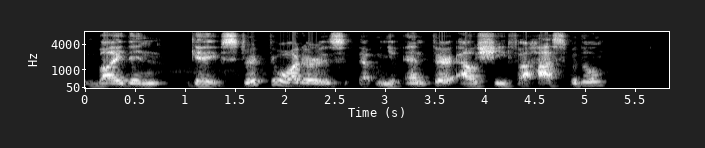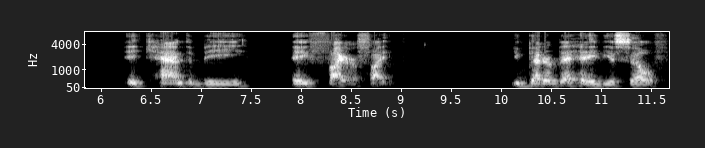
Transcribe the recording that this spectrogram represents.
Biden gave strict orders that when you enter Al Shifa Hospital, it can't be a firefight. You better behave yourself,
